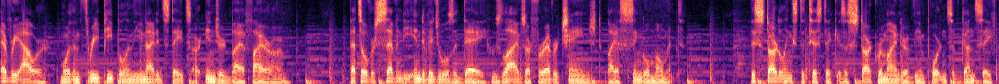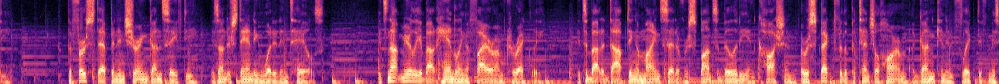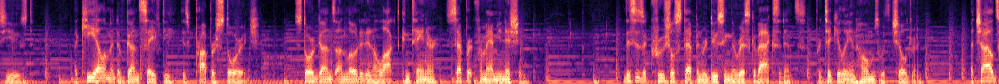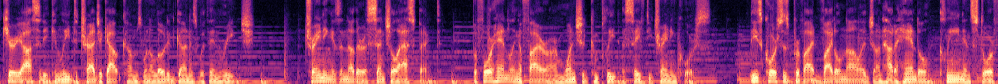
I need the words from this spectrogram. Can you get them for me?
Every hour, more than three people in the United States are injured by a firearm. That's over 70 individuals a day whose lives are forever changed by a single moment. This startling statistic is a stark reminder of the importance of gun safety. The first step in ensuring gun safety is understanding what it entails. It's not merely about handling a firearm correctly. It's about adopting a mindset of responsibility and caution, a respect for the potential harm a gun can inflict if misused. A key element of gun safety is proper storage. Store guns unloaded in a locked container, separate from ammunition. This is a crucial step in reducing the risk of accidents, particularly in homes with children. A child's curiosity can lead to tragic outcomes when a loaded gun is within reach. Training is another essential aspect. Before handling a firearm, one should complete a safety training course. These courses provide vital knowledge on how to handle, clean, and store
